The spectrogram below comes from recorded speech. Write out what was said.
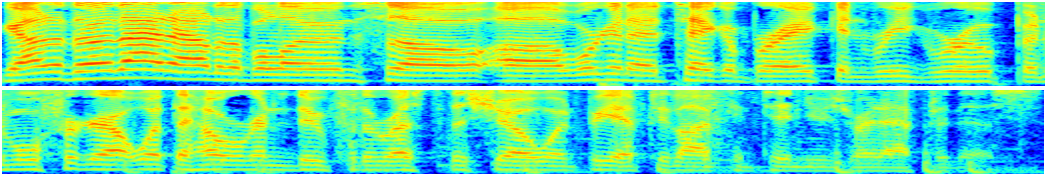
Got to throw that out of the balloon. So uh, we're going to take a break and regroup, and we'll figure out what the hell we're going to do for the rest of the show when PFT Live continues right after this.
